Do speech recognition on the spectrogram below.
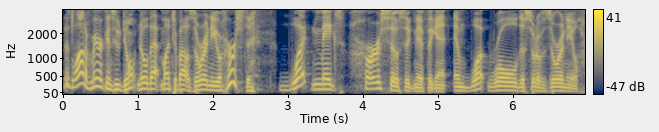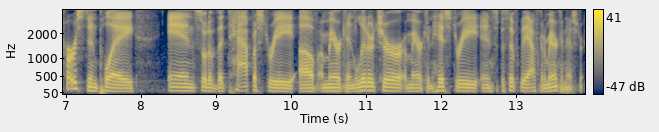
there's a lot of Americans who don't know that much about Zora Neale Hurston. what makes her so significant, and what role does sort of Zora Neale Hurston play in sort of the tapestry of American literature, American history, and specifically African American history?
